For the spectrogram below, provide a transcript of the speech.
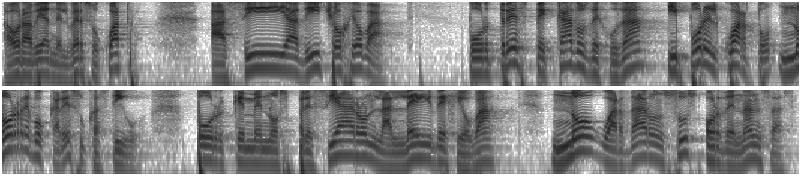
Ahora vean el verso 4. Así ha dicho Jehová, por tres pecados de Judá y por el cuarto no revocaré su castigo, porque menospreciaron la ley de Jehová, no guardaron sus ordenanzas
